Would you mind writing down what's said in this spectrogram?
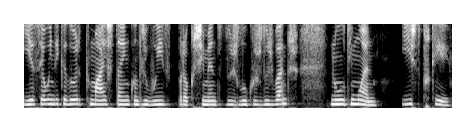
E esse é o indicador que mais tem contribuído para o crescimento dos lucros dos bancos no último ano. E isto porquê?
